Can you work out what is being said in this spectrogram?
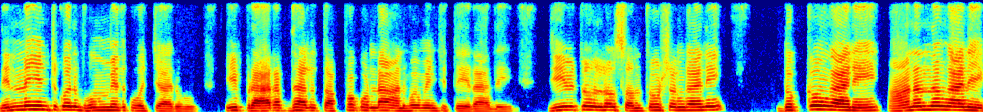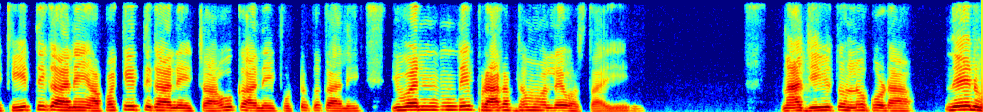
నిర్ణయించుకొని భూమి మీదకు వచ్చారు. ఈ ప్రారంధాలు తప్పకుండా అనుభవించి తీరాలి. జీవితంలో సంతోషం గాని దుఃఖం గాని ఆనందం గాని కీర్తి గాని అపకీర్తి గాని చావు కాని పుట్టుక కాని ఇవన్నీ ప్రారంధం వల్లే వస్తాయి. నా జీవితంలో కూడా నేను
